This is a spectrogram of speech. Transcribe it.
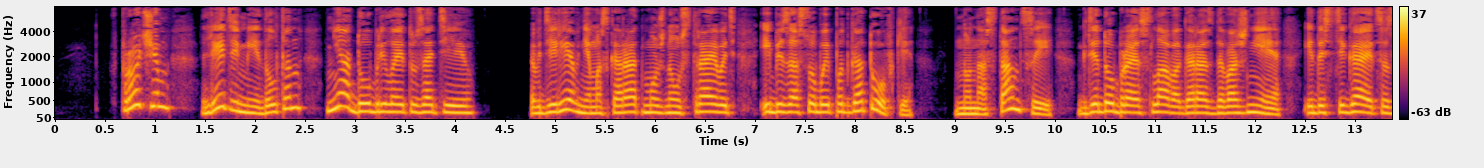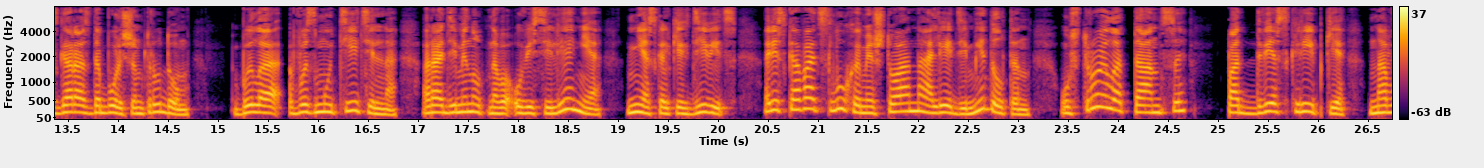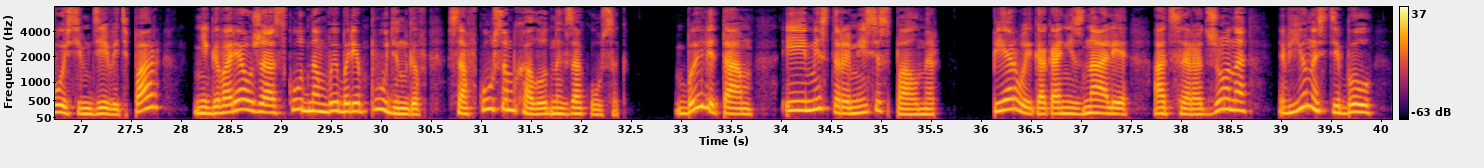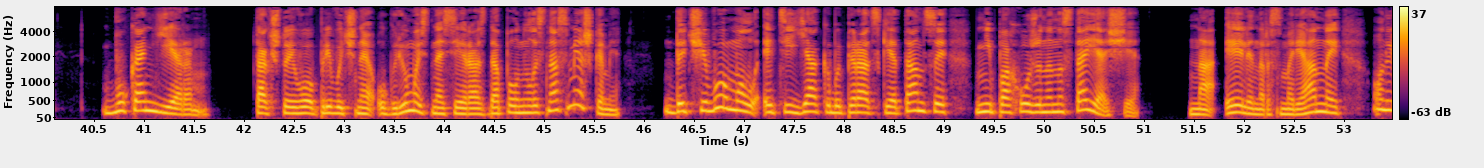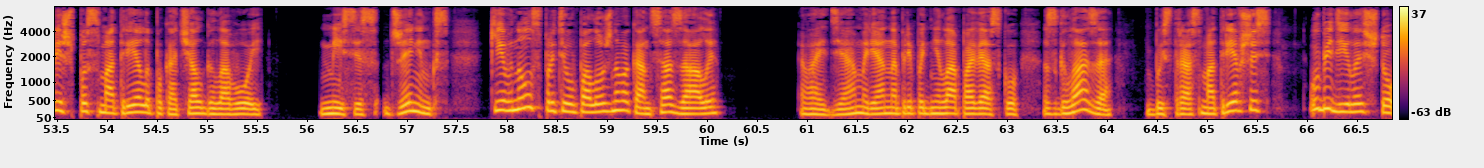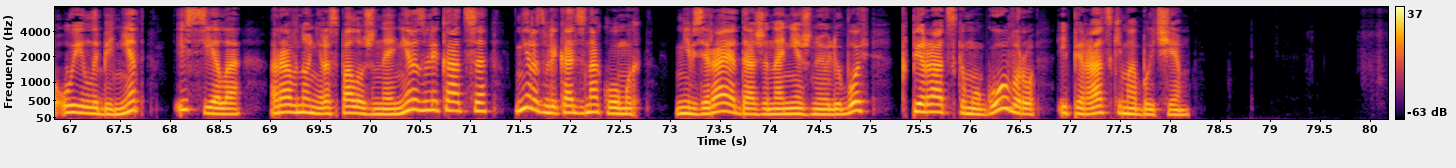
Впрочем, леди Миддлтон не одобрила эту затею. В деревне маскарад можно устраивать и без особой подготовки, но на станции, где добрая слава гораздо важнее и достигается с гораздо большим трудом, было возмутительно ради минутного увеселения нескольких девиц рисковать слухами, что она, леди Миддлтон, устроила танцы под две скрипки на восемь-девять пар – не говоря уже о скудном выборе пудингов со вкусом холодных закусок. Были там и мистер и миссис Палмер. Первый, как они знали от сэра Джона, в юности был буконьером, так что его привычная угрюмость на сей раз дополнилась насмешками. До чего, мол, эти якобы пиратские танцы не похожи на настоящие? На Эллинор с Марианной он лишь посмотрел и покачал головой. Миссис Дженнингс кивнул с противоположного конца залы. Войдя, Марианна приподняла повязку с глаза, быстро осмотревшись, убедилась, что у Уиллоби нет, и села, равно не расположенная ни развлекаться, ни развлекать знакомых, невзирая даже на нежную любовь к пиратскому говору и пиратским обычаям.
